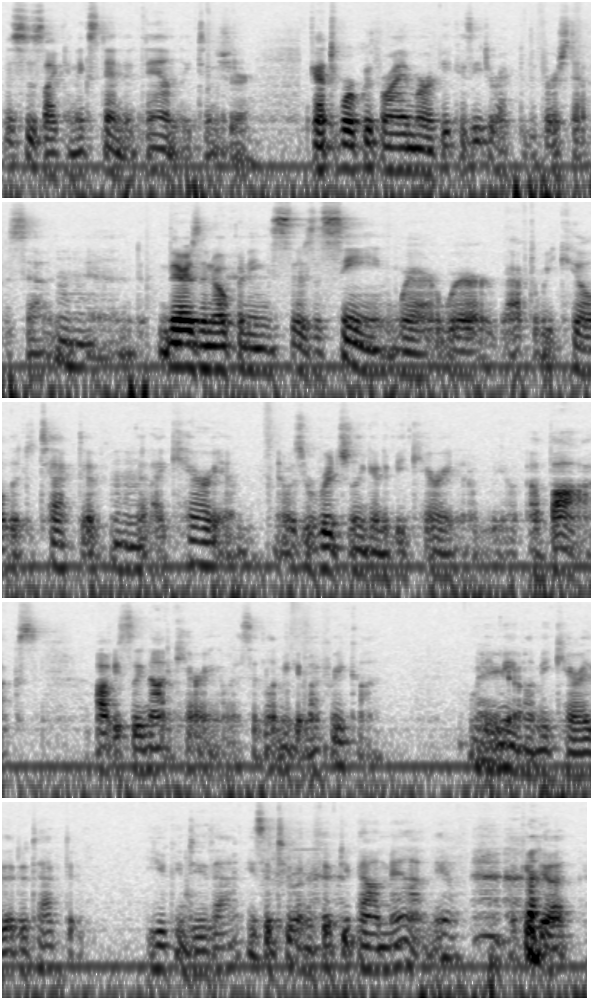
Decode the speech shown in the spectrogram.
This is like an extended family to me. Sure. Got to work with Ryan Murphy because he directed the first episode, Mhm. and there's an opening. There's a scene where, where after we kill the detective, Mhm. that I carry him. I was originally going to be carrying a, you know, a box, obviously not carrying him. I said, "Let me get my freak on." What There do you you mean? go. Let me carry the detective. You can do that. He's a 250 pound man. Yeah, I can do it.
